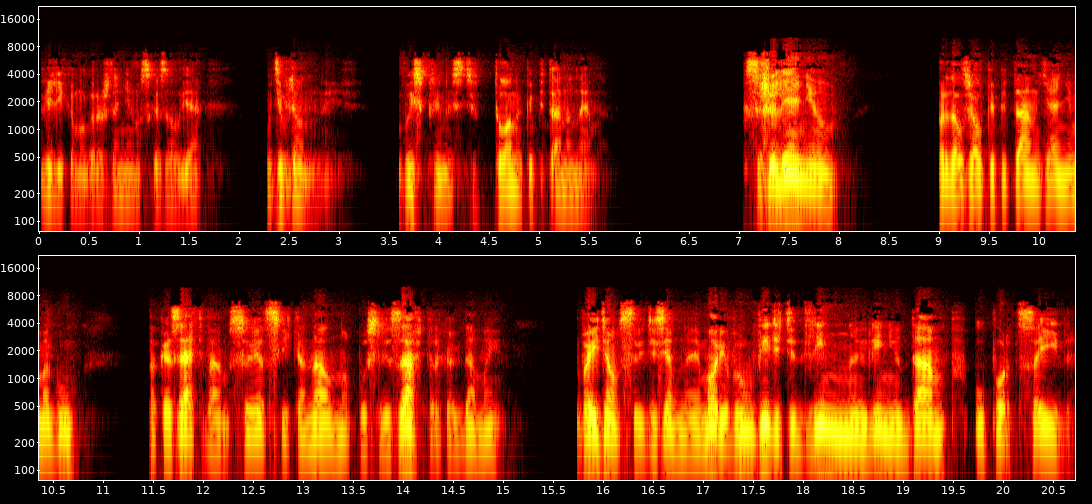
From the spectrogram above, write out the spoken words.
великому гражданину, сказал я, удивленный выспренностью тона капитана Нем. К сожалению, продолжал капитан, я не могу показать вам Суэцкий канал, но послезавтра, когда мы войдем в Средиземное море, вы увидите длинную линию дамб у порт Саида.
